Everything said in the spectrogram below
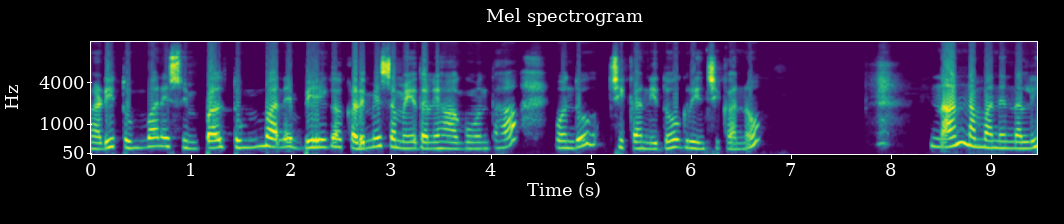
ಮಾಡಿ, ತುಂಬಾನೇ ಸಿಂಪಲ್, ತುಂಬಾನೇ ಬೇಗ ಕಡಿಮೆ ಸಮಯದಲ್ಲಿ ಆಗುವಂತಹ ಒಂದು ಚಿಕನ್ ಇದು, ಗ್ರೀನ್ ಚಿಕನ್ನು. ನಾನು ನಮ್ಮ ಮನೆಯಲ್ಲಿ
